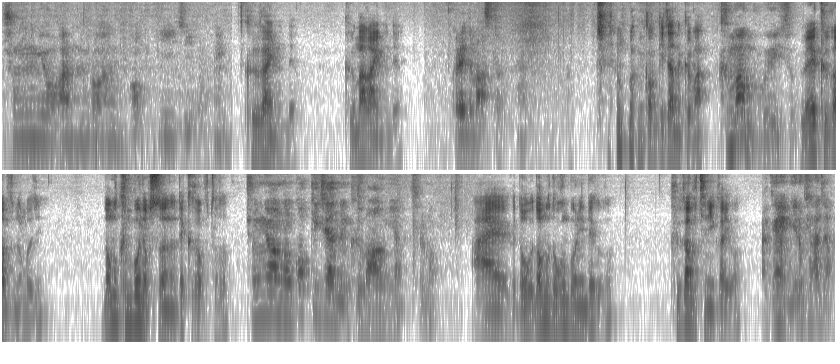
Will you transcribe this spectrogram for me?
중요한 건 꺾이지. 응? 그가 있는데요. 금화가 있는데요. 그랜드 마스터. 꺾이자는 금화. 그만 뭐에 있어? 왜 그가 붙는 거지? 너무 근본이 없어졌는데 그가 붙어서? 중요한 건 꺾이지 않는 그 마음이야? 설마? 아이 그 노, 너무 노근본인데 그거? 그가 붙으니까 이거 아 그냥 이렇게 하자.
